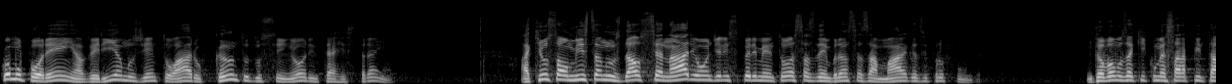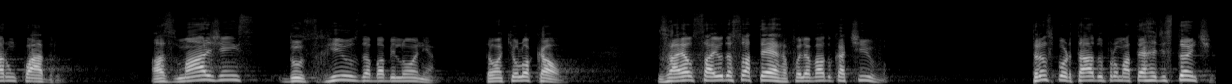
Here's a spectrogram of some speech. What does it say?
Como, porém, haveríamos de entoar o canto do Senhor em terra estranha? Aqui o salmista nos dá o cenário onde ele experimentou essas lembranças amargas e profundas. Então vamos aqui começar a pintar um quadro. As margens dos rios da Babilônia. Então aqui é o local. Israel saiu da sua terra, foi levado cativo, transportado para uma terra distante.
